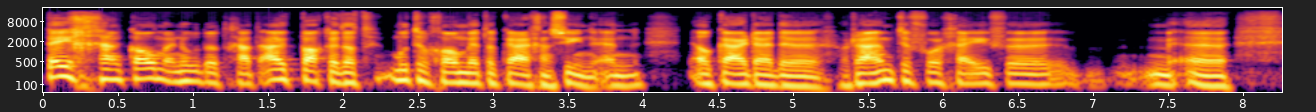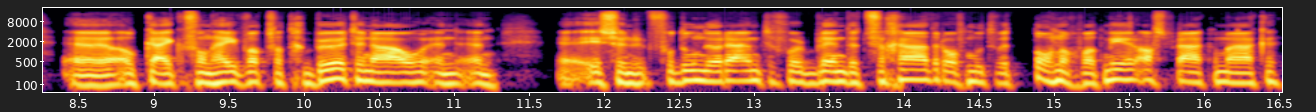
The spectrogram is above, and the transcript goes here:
tegen gaan komen en hoe dat gaat uitpakken, dat moeten we gewoon met elkaar gaan zien. En elkaar daar de ruimte voor geven. Uh, uh, ook kijken van, hé, hey, wat, wat gebeurt er nou? En, en Eh, is er voldoende ruimte voor blended vergaderen of moeten we toch nog wat meer afspraken maken?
